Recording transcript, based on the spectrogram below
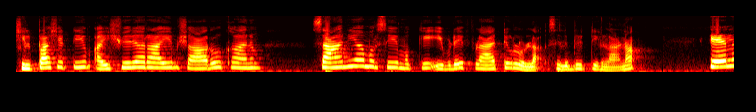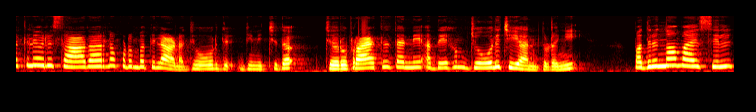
ശില്പ ഷെട്ടിയും ഐശ്വര്യ റായും ഷാറൂഖ് ഖാനും സാനിയ മിർസയും ഒക്കെ ഇവിടെ ഫ്ലാറ്റുകളുള്ള സെലിബ്രിറ്റികളാണ്. കേരളത്തിലെ ഒരു സാധാരണ കുടുംബത്തിലാണ് ജോർജ് ജനിച്ചത്. ചെറുപ്രായത്തിൽ തന്നെ അദ്ദേഹം ജോലി ചെയ്യാനും തുടങ്ങി. പതിനൊന്നാം വയസ്സിൽ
